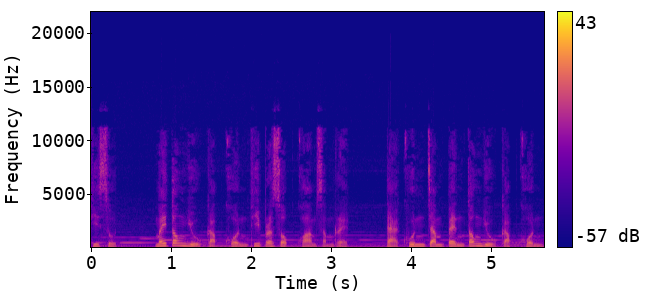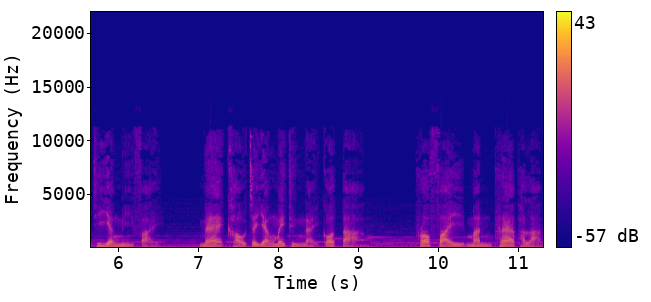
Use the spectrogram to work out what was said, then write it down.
ที่สุด ไม่ต้องอยู่กับคนที่ประสบความสำเร็จ แต่คุณจำเป็นต้องอยู่กับคนที่ยังมีไฟ แม้เขาจะยังไม่ถึงไหนก็ตาม เพราะไฟมันแพร่พลัง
